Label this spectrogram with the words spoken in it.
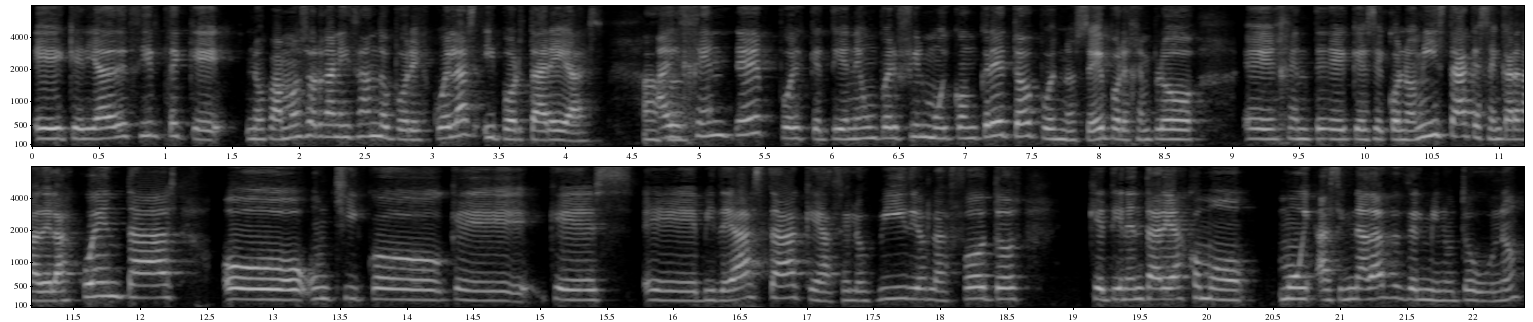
eh, quería decirte que nos vamos organizando por escuelas y por tareas. Hay gente pues que tiene un perfil muy concreto, pues no sé, por ejemplo, eh, gente que es economista, que se encarga de las cuentas, o un chico que, es eh, videasta, que hace los vídeos, las fotos, que tienen tareas como muy asignadas desde el minuto uno.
